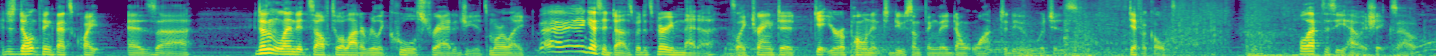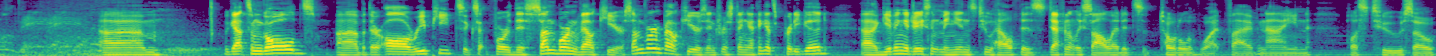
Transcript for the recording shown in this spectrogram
I just don't think that's quite as. Uh, it doesn't lend itself to a lot of really cool strategy. It's more like, eh, I guess it does, but it's very meta. It's like trying to get your opponent to do something they don't want to do, which is difficult. We'll have to see how it shakes out. Um, we got some golds, uh, but they're all repeats except for this Sunborne Val'kyr. Sunborne Val'kyr is interesting. I think it's pretty good. Uh, giving adjacent minions 2 health is definitely solid. It's a total of, what, 5, 9 plus 2, so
